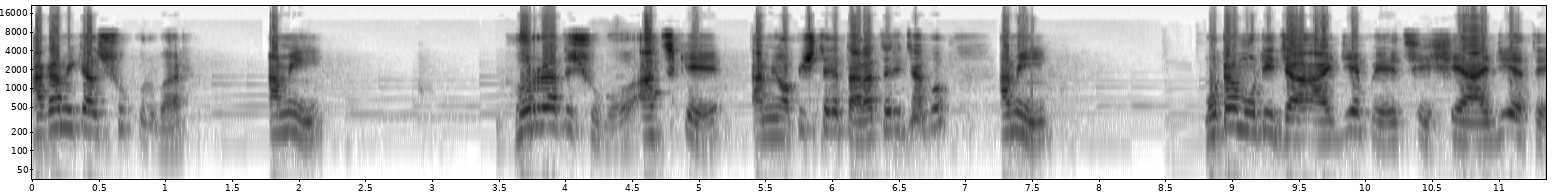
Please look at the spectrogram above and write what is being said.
আগামীকাল শুক্রবার আমি ভোর রাতে শুভ আজকে আমি অফিস থেকে তাড়াতাড়ি যাব, আমি মোটামুটি যা আইডিয়া পেয়েছি, সে আইডিয়াতে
